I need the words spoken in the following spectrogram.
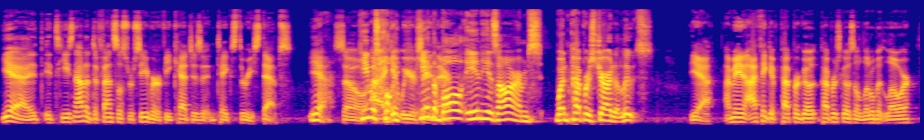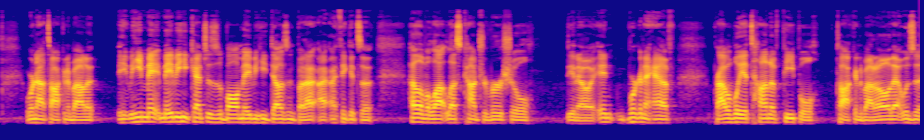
Yeah, it, it's he's not a defenseless receiver if he catches it and takes three steps. Yeah. So he was. I hol- get what you're he had the there. ball in his arms when Peppers jarred it loose. Yeah, I mean, I think if Pepper goes, Peppers goes a little bit lower, we're not talking about it. He, he may, maybe he catches the ball, maybe he doesn't, but I, I think it's a hell of a lot less controversial, you know. And we're gonna have probably a ton of people talking about, oh, that was a,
